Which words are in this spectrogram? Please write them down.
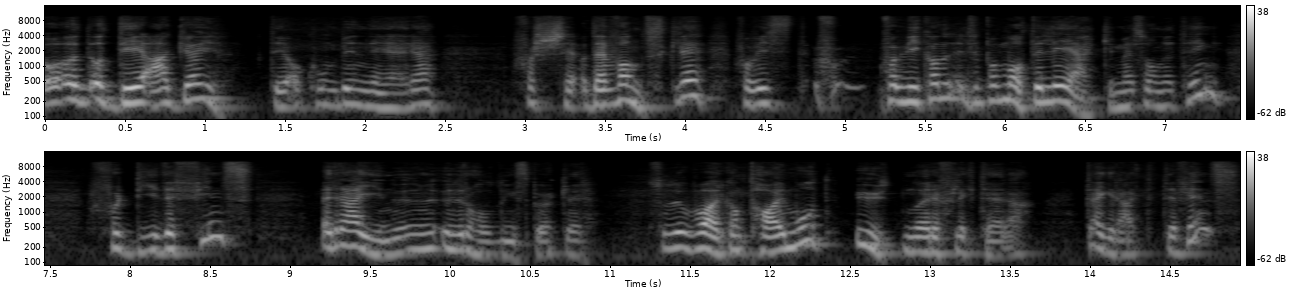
og, og, det er gøy. Det å kombinere og Det er vanskelig, for, hvis, for, for vi kan liksom på en måte leke med sånne ting fordi det fins rene underholdningsbøker. Så du bare kan ta imot uten å reflektere. Det er greit. Det fins.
